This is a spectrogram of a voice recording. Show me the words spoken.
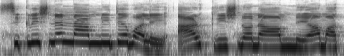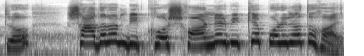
শ্রীকৃষ্ণের নাম নিতে বলে। আর কৃষ্ণ নাম নেওয়া মাত্র সাধারণ বৃক্ষ স্বর্ণের বৃক্ষে পরিণত হয়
